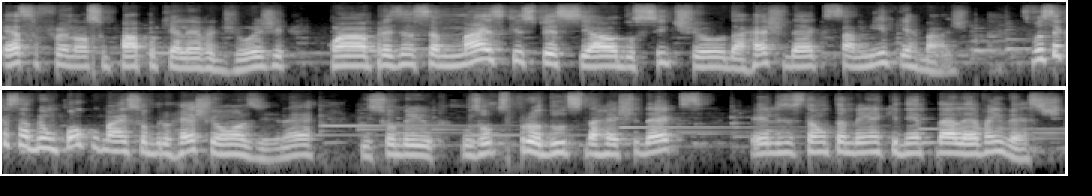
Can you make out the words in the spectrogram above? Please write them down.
Essa foi o nosso Papo que Eleva de hoje, com a presença mais que especial do CTO da Hashdex, Samir Kerbage. Se você quer saber um pouco mais sobre o Hash 11, né, e sobre os outros produtos da Hashdex, eles estão também aqui dentro da Eleva Invest.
